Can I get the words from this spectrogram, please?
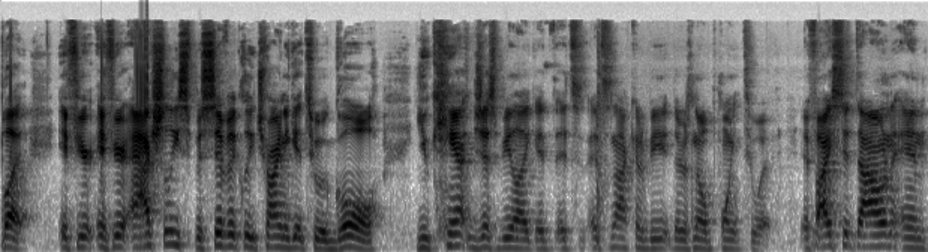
but if you're if you're actually specifically trying to get to a goal you can't just be like it, it's it's not going to be there's no point to it if i sit down and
